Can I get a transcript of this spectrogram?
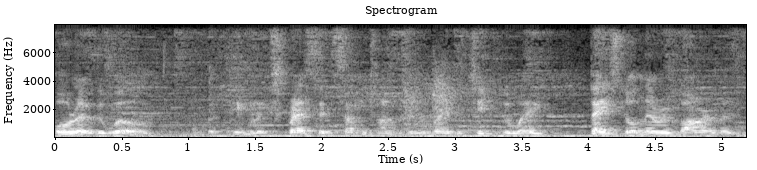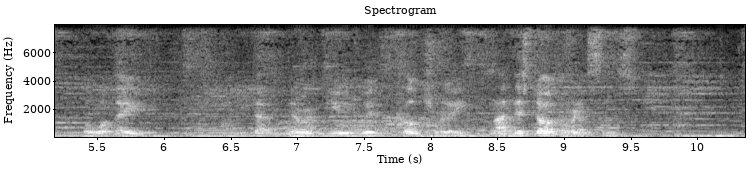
all over the world, but people express it sometimes in a very particular way based on their environment or what they that they're imbued with culturally. Like this dog, for instance.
